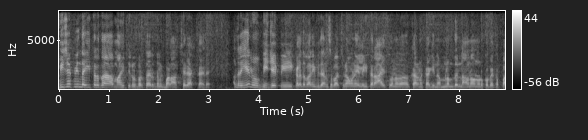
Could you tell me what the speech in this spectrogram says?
ಬಿ ಜೆ ಪಿಯಿಂದ ಈ ಥರದ ಮಾಹಿತಿಗಳು ಬರ್ತಾ ಇರೋದು ನನಗೆ ಭಾಳ ಆಶ್ಚರ್ಯ ಆಗ್ತಾ ಇದೆ. ಅಂದರೆ ಏನು ಬಿ ಜೆ ಪಿ ಕಳೆದ ಬಾರಿ ವಿಧಾನಸಭಾ ಚುನಾವಣೆಯಲ್ಲಿ ಈ ಥರ ಆಯಿತು ಅನ್ನೋ ಕಾರಣಕ್ಕಾಗಿ ನಮ್ಮ ನಮ್ಮದನ್ನು ನಾವು ನಾವು ನೋಡ್ಕೋಬೇಕಪ್ಪ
